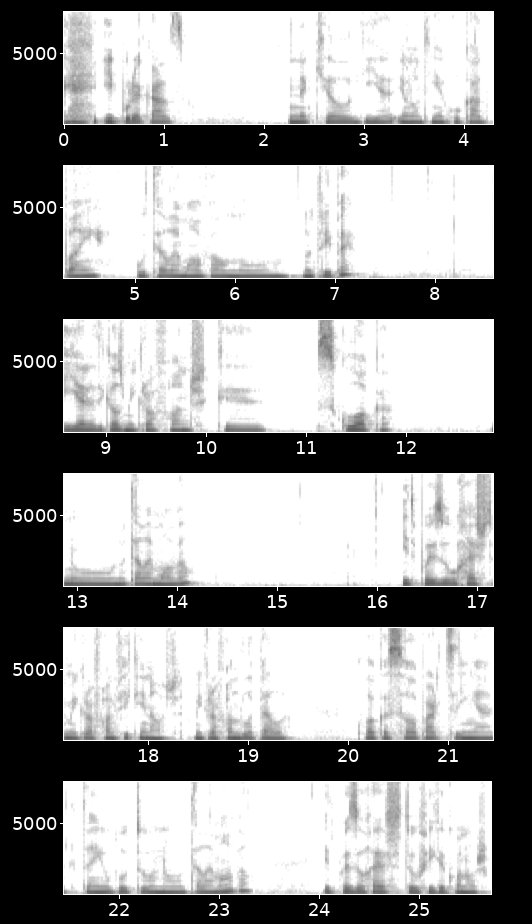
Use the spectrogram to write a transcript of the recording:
e por acaso, naquele dia eu não tinha colocado bem o telemóvel no, no tripé. E era daqueles microfones que se coloca no, no telemóvel e depois o resto do microfone fica em nós microfone de lapela. Coloca só a partezinha que tem o Bluetooth no telemóvel e depois o resto fica connosco.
